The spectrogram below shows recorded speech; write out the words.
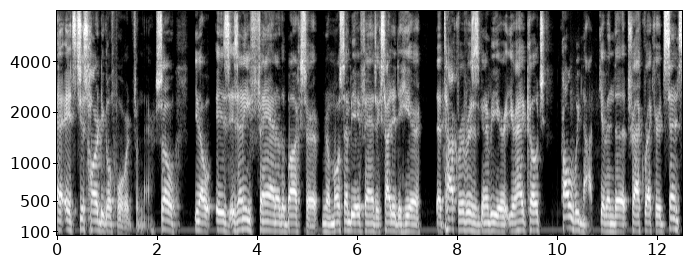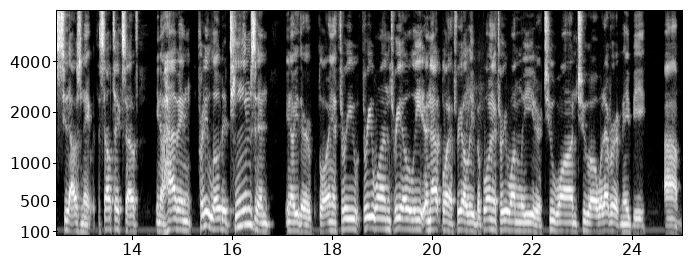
it's just hard to go forward from there. So, you know, is is any fan of the Bucks or you know most NBA fans excited to hear that Doc Rivers is going to be your your head coach? Probably not, given the track record since 2008 with the Celtics of you know having pretty loaded teams and you know either blowing a 3 3 1 3 0 lead or not blowing a 3 0 lead but blowing a 3 1 lead or 2 1 2 0 whatever it may be um,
